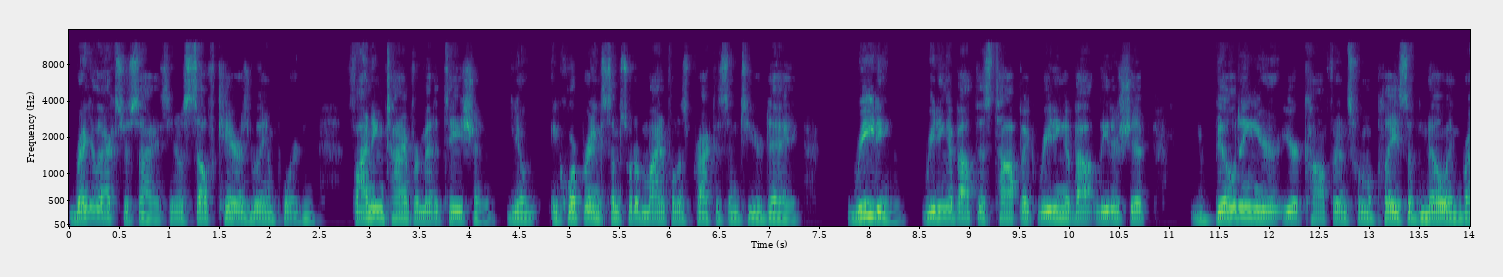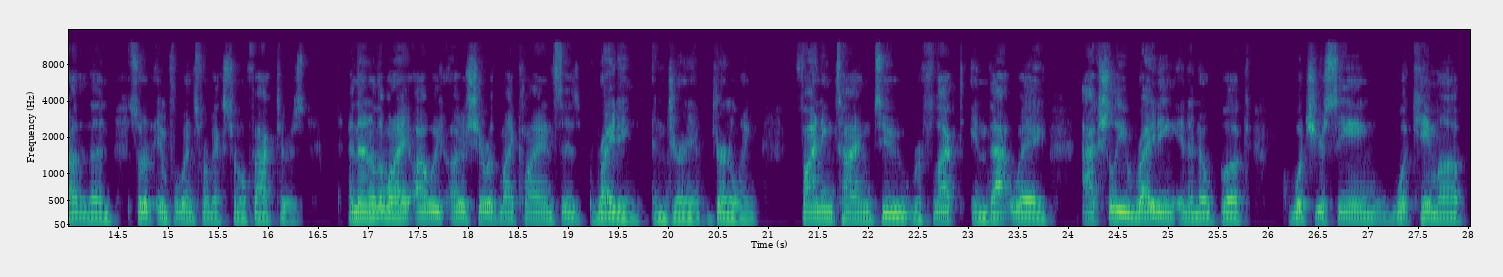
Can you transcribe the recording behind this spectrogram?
regular exercise, you know, self care is really important. Finding time for meditation, you know, incorporating some sort of mindfulness practice into your day, reading, reading about this topic, reading about leadership, building your your confidence from a place of knowing rather than sort of influence from external factors. And then another one I, I always I always share with my clients is writing and journaling, finding time to reflect in that way, actually writing in a notebook what you're seeing, what came up,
